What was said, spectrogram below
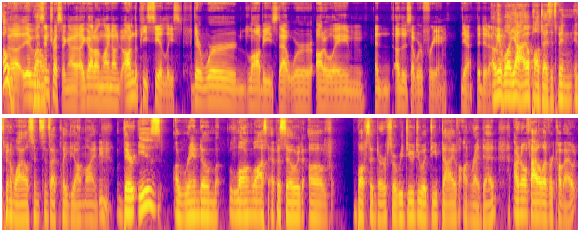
oh, uh, it was well- interesting. I, I got online on on the PC at least. There were lobbies that were auto aim and others that were free aim. Yeah, they did. okay. Well, yeah, I apologize. It's been it's been a while since since I played the online. Mhm. There is a random long lost episode of Buffs and Nerfs where we do do a deep dive on Red Dead. I don't know if that'll ever come out.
